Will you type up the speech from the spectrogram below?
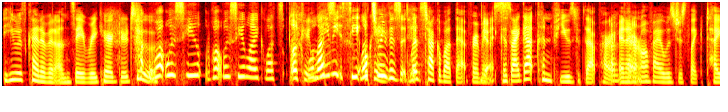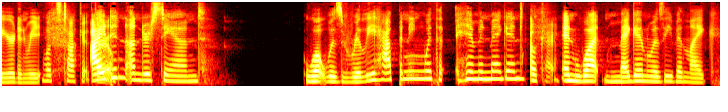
He was kind of an unsavory character too. what was he what was he like? Let's okay, well, let's maybe see. let's okay, revisit him. Let's talk about that for a minute Yes. because I got confused at that part, and I don't know if I was just like tired and reading. let's talk it through. I didn't understand what was really happening with him and Megan, Okay. and what Megan was even like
